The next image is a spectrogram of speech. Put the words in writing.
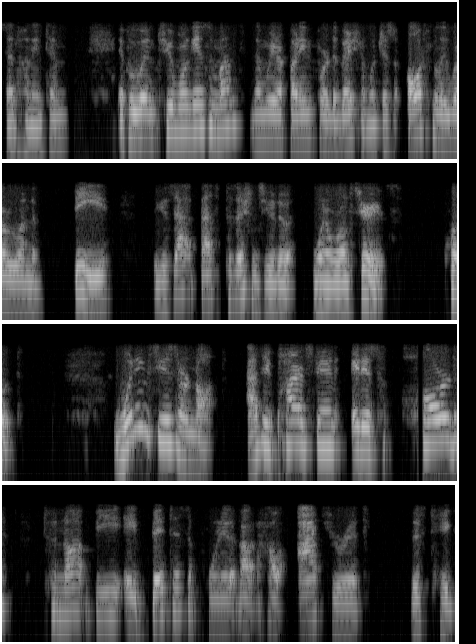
said Huntington. If we win two more games a month, then we are fighting for a division, which is ultimately where we want to be because that best positions you to win a World Series. Quote, winning season or not, as a Pirates fan, it is hard to not be a bit disappointed about how accurate this take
